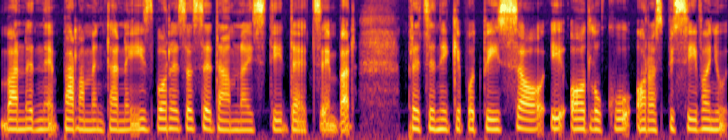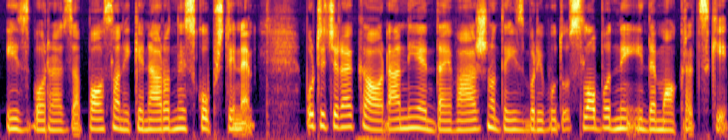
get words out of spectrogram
vanredne parlamentarne izbore za 17. decembar. Predsjednik je potpisao i odluku o raspisivanju izbora za poslanike Narodne skupštine. Vučić je rekao ranije da je važno da izbori budu slobodni i demokratski.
